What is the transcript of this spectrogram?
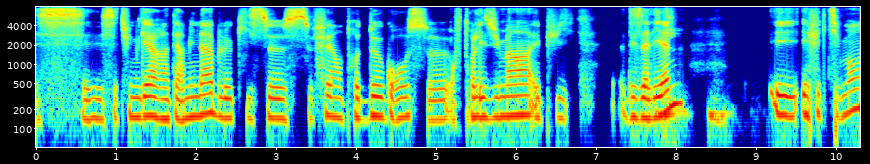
c'est une guerre interminable qui se, se, fait entre deux grosses, euh, entre les humains et puis des aliens. Et effectivement,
